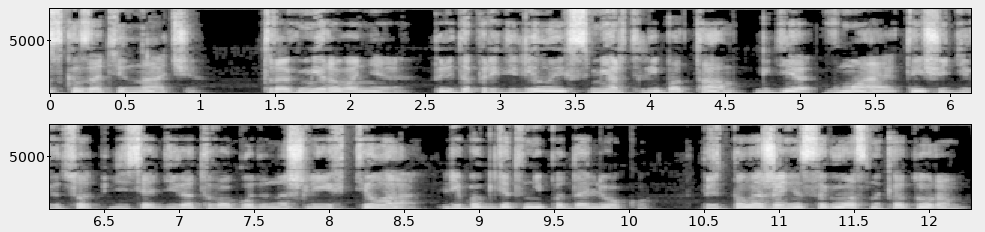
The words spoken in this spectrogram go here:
сказать иначе. Травмирование предопределило их смерть либо там, где в мае 1959 года нашли их тела, либо где-то неподалеку. Предположение, согласно которым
